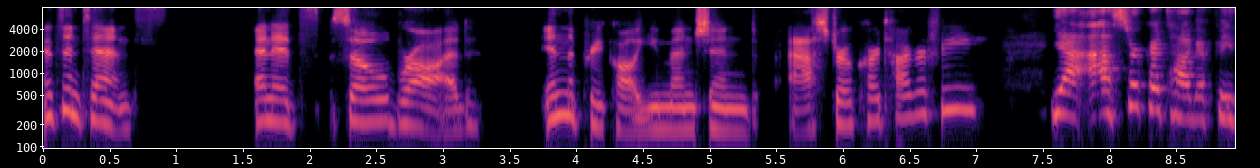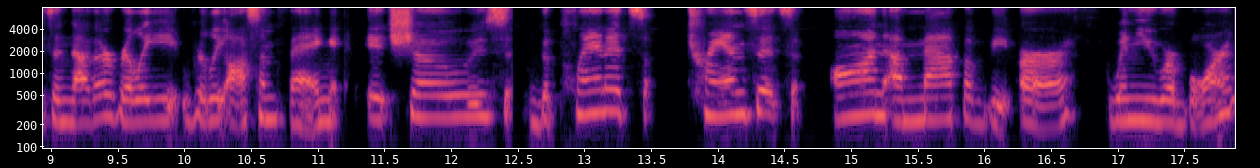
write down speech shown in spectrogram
It's intense. And it's so broad. In the pre-call you mentioned astrocartography yeah, astrocartography is another really, really awesome thing. It shows the planets' transits on a map of the Earth when you were born.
